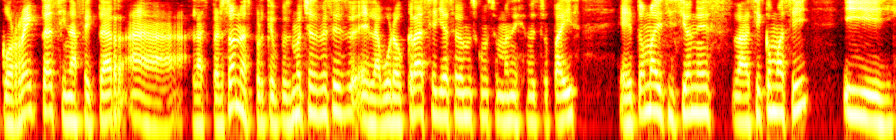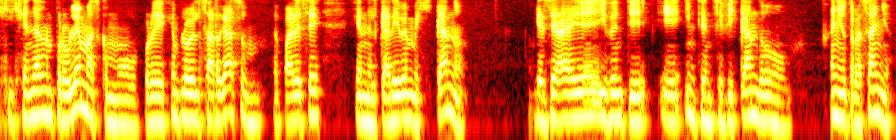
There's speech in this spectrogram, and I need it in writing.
correcta sin afectar a las personas, porque pues muchas veces eh, la burocracia, ya sabemos cómo se maneja en nuestro país, eh, toma decisiones así como así y, generan problemas, como por ejemplo el sargazo, me parece que en el Caribe mexicano, que se ha ido eh, intensificando año tras año.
